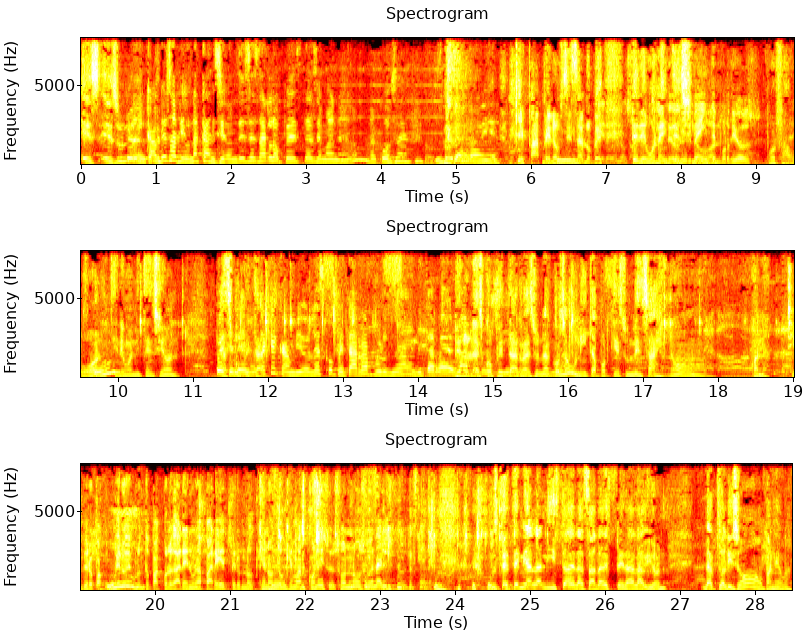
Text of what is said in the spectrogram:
es, es una... Pero en cambio salió una canción de César López esta semana, ¿no? Una cosa dura vida. Que pa, pero César López tiene buena Este intención. 2020, por Dios. Por favor, tiene buena intención. Pues La se le nota que cambió la escopetarra por una guitarra de verdad. Pero la escopetarra sí. es una cosa bonita porque es un mensaje, ¿no? Juana. Sí, pero, pa- pero de pronto para colgar en una pared, pero no, que no toque más con eso, eso no suena lindo. Usted tenía la lista de la sala de espera del avión. ¿La actualizó, Paniagua?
